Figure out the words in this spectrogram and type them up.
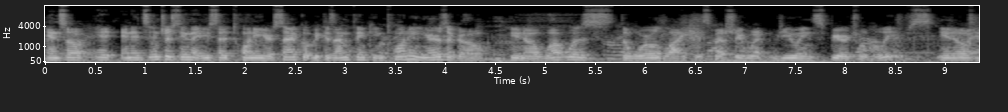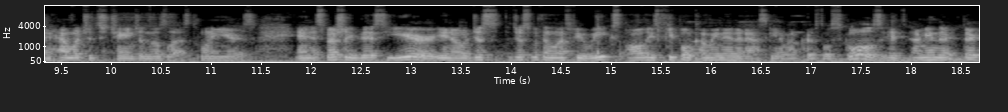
and so, it, and it's interesting that you said 20 year cycle because I'm thinking 20 years ago, you know, what was the world like, especially when viewing spiritual beliefs, you know, and how much it's changed in those last 20 years. And especially this year, you know, just just within the last few weeks, all these people coming in and asking about crystal skulls. It, I mean, there there,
